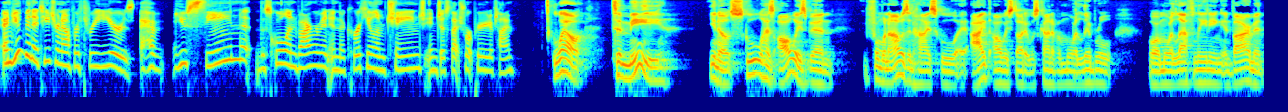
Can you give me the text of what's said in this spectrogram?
And you've been a teacher now for three years. Have you seen the school environment and the curriculum change in just that short period of time? Well, to me, you know, school has always been, from when I was in high school, I always thought it was kind of a more liberal or a more left leaning environment.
